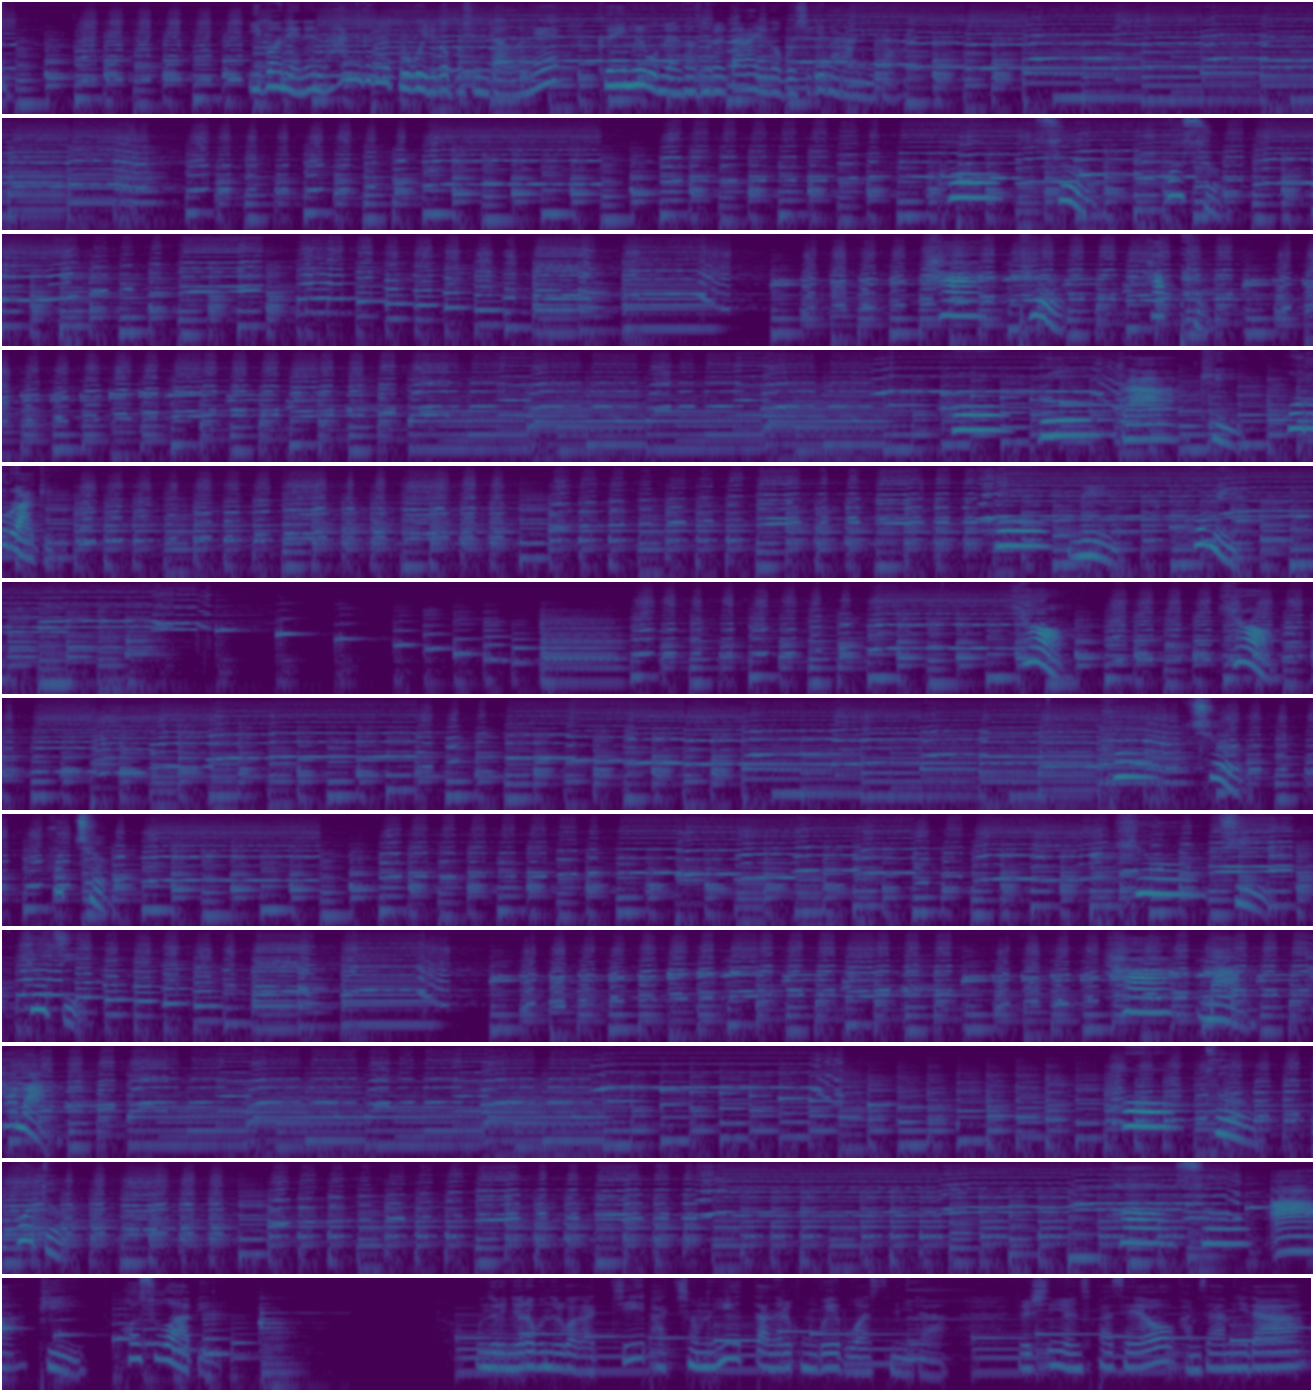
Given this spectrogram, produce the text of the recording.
이번에는 한글을 보고 읽어보신 다음에 그림을 보면서 저를 따라 읽어보시기 바랍니다. 호수, 호수. 하프, 하프. 호루라기, 호루라기. 호미, 호미. 혀, 혀. 후추, 후추. 휴지, 휴지. 하마, 하마. 호두, 호두. 허수아비, 허수아비. 오늘은 여러분들과 같이 받침 없는 히읗 단어를 공부해 보았습니다. 열심히 연습하세요. 감사합니다.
